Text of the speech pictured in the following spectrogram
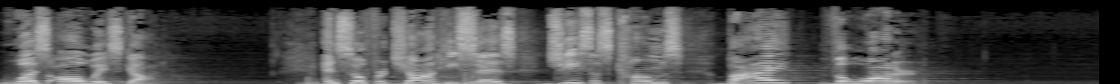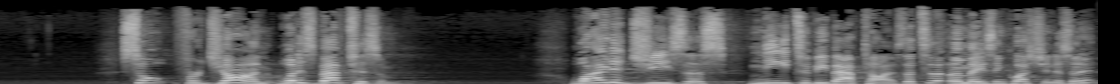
was always God. And so, for John, he says Jesus comes by the water. So, for John, what is baptism? Why did Jesus need to be baptized? That's an amazing question, isn't it?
